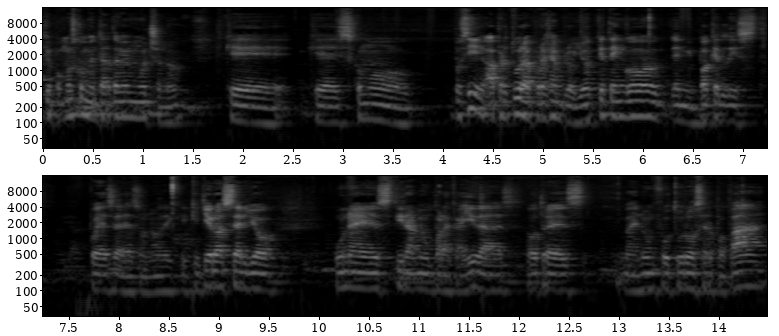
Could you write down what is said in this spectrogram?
que podemos comentar también mucho, ¿no? Que, que es como, pues sí, apertura, por ejemplo, yo que tengo en mi bucket list, puede ser eso, ¿no? De que, ¿qué quiero hacer yo? Una es tirarme un paracaídas, otra es en un futuro ser papá,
